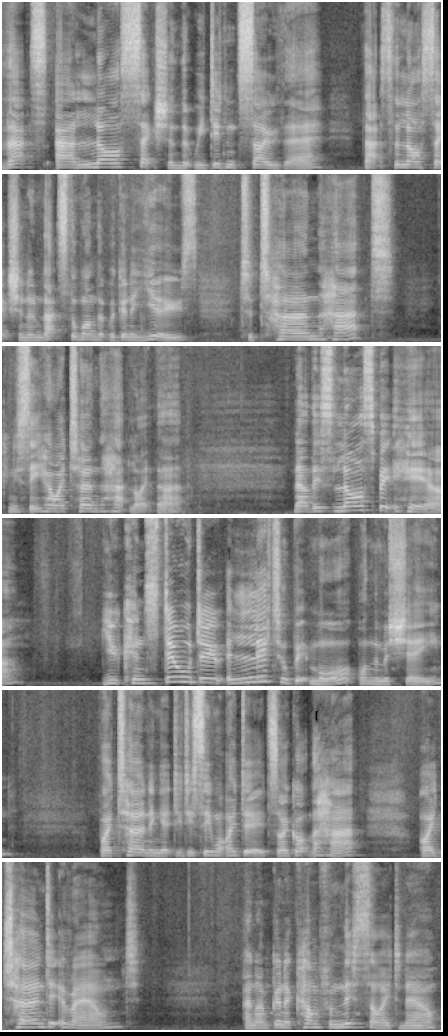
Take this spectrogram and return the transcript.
that's our last section that we didn't sew there. That's the last section and that's the one that we're going to use to turn the hat. Can you see how I turn the hat like that? Now this last bit here, you can still do a little bit more on the machine by turning it. Did you see what I did? So I got the hat, I turned it around and I'm going to come from this side now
